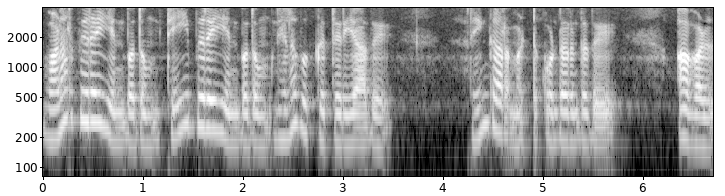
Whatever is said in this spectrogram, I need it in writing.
வளர்பிறை என்பதும் தேய்பிறை என்பதும் நிலவுக்கு தெரியாது. ரீங்காரமிட்டு கொண்டிருந்தது. அவள்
